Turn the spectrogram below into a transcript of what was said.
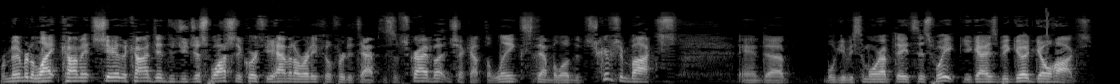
Remember to like, comment, share the content that you just watched. And of course, if you haven't already, feel free to tap the subscribe button. Check out the links down below the description box. And uh, we'll give you some more updates this week. You guys be good. Go Hogs.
